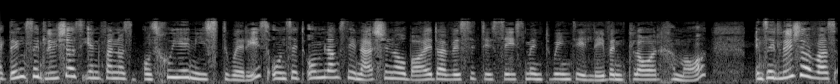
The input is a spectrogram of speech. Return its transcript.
Ek dink St. Lucia is een van ons ons goeie nuus stories. Ons het onlangs die National Biodiversity Assessment 2011 klaar gemaak. En St. Lucia was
